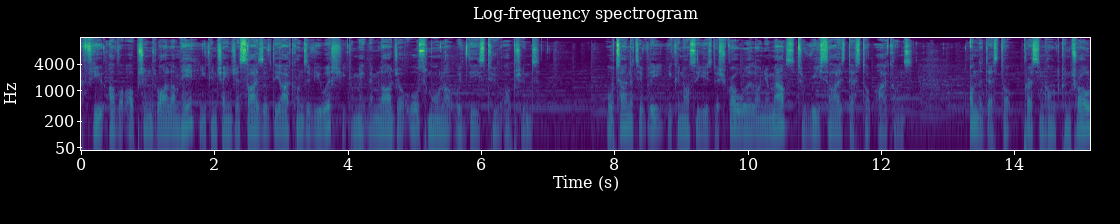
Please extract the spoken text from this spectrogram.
A few other options while I'm here, you can change the size of the icons if you wish, you can make them larger or smaller with these two options. Alternatively, you can also use the scroll wheel on your mouse to resize desktop icons. On the desktop, press and hold Control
